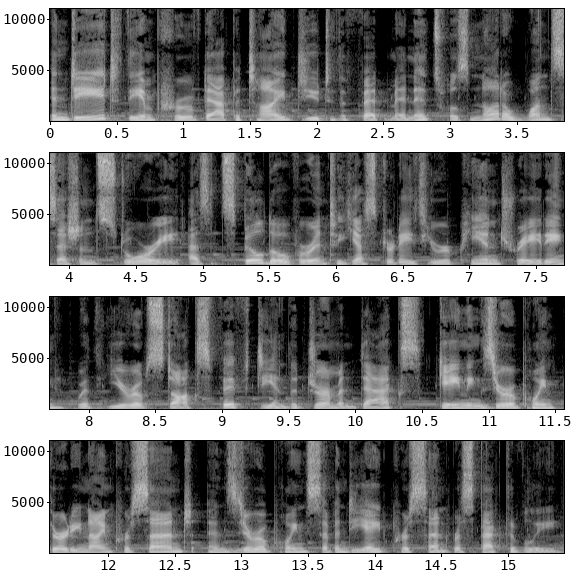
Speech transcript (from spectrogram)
Indeed, the improved appetite due to the Fed minutes was not a one session story as it spilled over into yesterday's European trading, with Euro Stoxx 50 and the German DAX gaining 0.39% and 0.78% respectively.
